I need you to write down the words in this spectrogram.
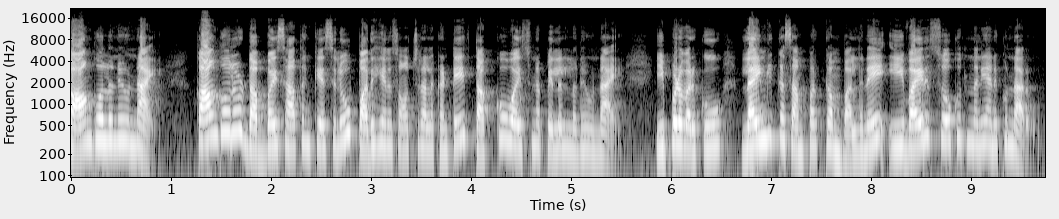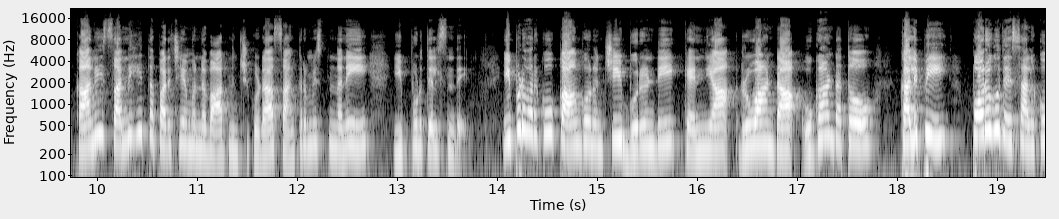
కాంగోలోనే ఉన్నాయి. కాంగోలో డెబ్బై శాతం కేసులు పదిహేను సంవత్సరాల కంటే తక్కువ వయసున్న పిల్లల్లోనే ఉన్నాయి. ఇప్పటి వరకు లైంగిక సంపర్కం వల్లనే ఈ వైరస్ సోకుతుందని అనుకున్నారు. కానీ సన్నిహిత పరిచయం ఉన్న వారి నుంచి కూడా సంక్రమిస్తుందని ఇప్పుడు తెలిసిందే. ఇప్పటి వరకు కాంగో నుంచి బురుండి కెన్యా రువాండా ఉగాండాతో కలిపి పొరుగు దేశాలకు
